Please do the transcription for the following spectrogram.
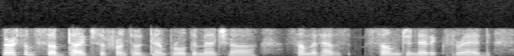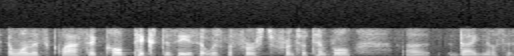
There are some subtypes of frontotemporal dementia, some that have some genetic thread, and one that's classic called Pick's disease that was the first frontotemporal uh, diagnosis.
